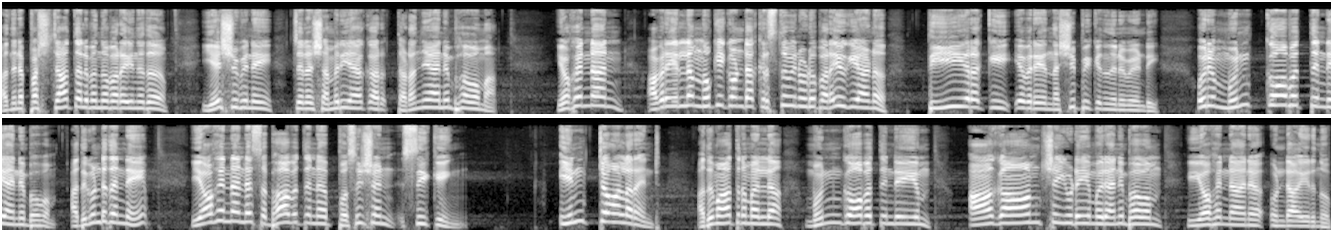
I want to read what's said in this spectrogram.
അതിന്റെ പശ്ചാത്തലം എന്ന് പറയുന്നത് യേശുവിനെ ചില ശമരിയാക്കാർ തടഞ്ഞ അനുഭവമാണ്. യോഹന്നാൻ അവരെയെല്ലാം നോക്കിക്കൊണ്ട് ക്രിസ്തുവിനോട് പറയുകയാണ് തീയിറക്കി ഇവരെ നശിപ്പിക്കുന്നതിന് വേണ്ടി. ഒരു മുൻകോപത്തിന്റെ അനുഭവം. അതുകൊണ്ട് തന്നെ യോഹന്നാന്റെ സ്വഭാവത്തിന് പൊസിഷൻ സീക്കിംഗ് ഇൻടോളറന്റ് അതുമാത്രമല്ല മുൻകോപത്തിന്റെയും ആകാംക്ഷയുടെയും ഒരു അനുഭവം യോഹന്നാന് ഉണ്ടായിരുന്നു.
